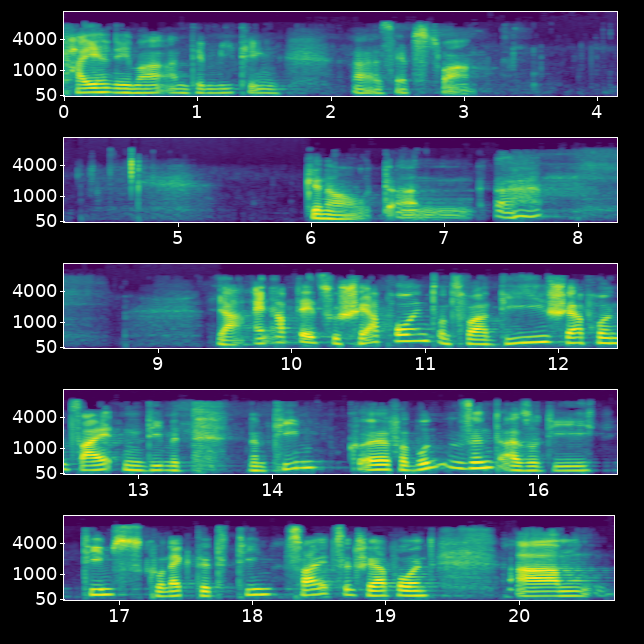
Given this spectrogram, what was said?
Teilnehmer an dem Meeting äh, selbst waren. Genau, dann äh, ja, ein Update zu SharePoint und zwar die SharePoint-Seiten, die mit einem Team äh, verbunden sind, also die Teams Connected Team Sites in SharePoint. Ähm,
